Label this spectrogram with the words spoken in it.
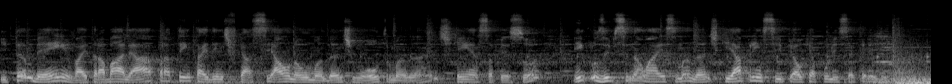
e também vai trabalhar para tentar identificar se há ou não um mandante, um outro mandante, quem é essa pessoa, inclusive se não há esse mandante, que a princípio é o que a polícia acredita.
